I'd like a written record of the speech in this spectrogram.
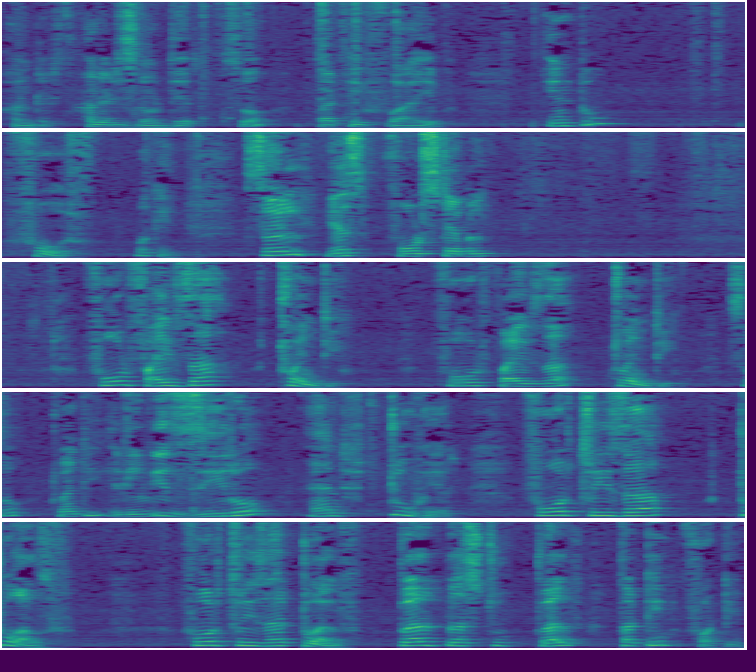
hundreds. 100 is not there. So 35 into 4 okay. So yes 4 stable. 4 5s are 20 4 5s are 20 so 20 it will be 0 and 2 here. 4 3s are 12 4 3s are 12 12 plus 2 12 13 14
